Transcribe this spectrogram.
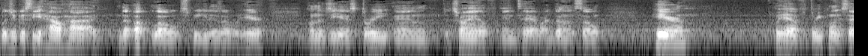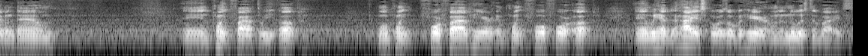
But you can see how high the upload speed is over here on the GS3 and the Triumph and Tab are done. So here we have 3.7 down and 0.53 up, 1.45 here and 0.44 up. And we have the highest scores over here on the newest device.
